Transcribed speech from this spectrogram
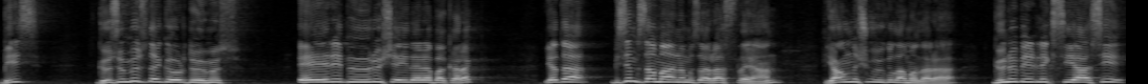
Biz gözümüzle gördüğümüz eğri büğrü şeylere bakarak ya da bizim zamanımıza rastlayan yanlış uygulamalara, günübirlik siyasi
